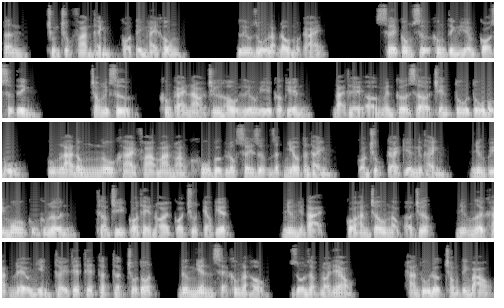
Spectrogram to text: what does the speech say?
ân trùng trúc phản thành có tính hay không? Lưu dụ lắc đầu một cái. Xây công sự không tính hiếm có sự tình. Trong lịch sử, không cái nào chư hầu lưu ý cơ kiến, đại thể ở nguyên cơ sở trên tu tu bổ bù cũng là đông ngô khai phá man hoang khu vực lúc xây dựng rất nhiều tân thành, còn chúc cái kiến nghiệp thành, nhưng quy mô cũng không lớn, thậm chí có thể nói có chút keo kiệt. Nhưng hiện tại, có hắn châu ngọc ở trước, những người khác đều nhìn thấy thiết thiết thật thật chỗ tốt, đương nhiên sẽ không là hậu, dồn dập nói theo. Hắn thu được trong tình báo,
